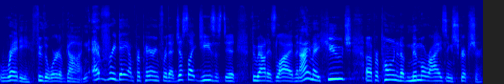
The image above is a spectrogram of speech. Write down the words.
ready through the Word of God. And every day I'm preparing for that, just like Jesus did throughout his life. And I am a huge uh, proponent of memorizing Scripture.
